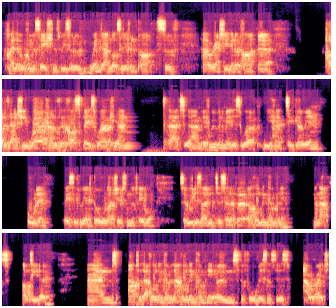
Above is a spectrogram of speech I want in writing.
high level conversations, we sort of went down lots of different paths of how we're actually going to partner. How does it actually work? How does the cost base work? And that um, if we were going to make this work, we had to go in all in. Basically, we had to put all our chips on the table. So we decided to set up a, a holding company, and that's Altido. And out of that holding company, that holding company owns the four businesses outright.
